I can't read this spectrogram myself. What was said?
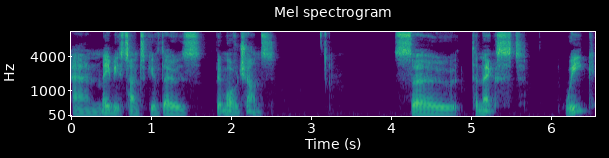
And maybe it's time to give those a bit more of a chance. So, the next week,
